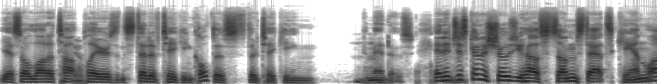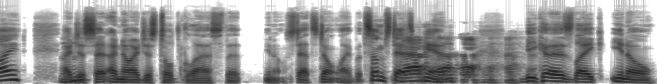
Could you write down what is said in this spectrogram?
Yeah, so a lot of top players, instead of taking Cultists, they're taking Mhm. Commandos. And it just kind of shows you how some stats can lie. I Mhm. just said, I know I just told Glass that, you know, stats don't lie, but some stats can. because like you know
